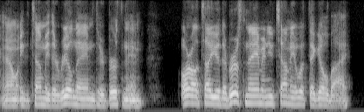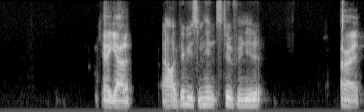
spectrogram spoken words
and I want you to tell me their real name, their birth name, or I'll tell you their birth name, and you tell me what they go by. Okay, got it. I'll give you some hints too if you need it. All right.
